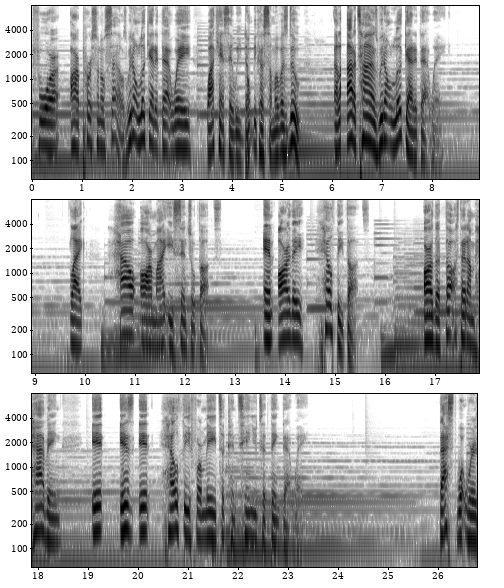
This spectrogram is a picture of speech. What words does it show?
for our personal selves. We don't look at it that way. Well, I can't say we don't because some of us do. A lot of times we don't look at it that way. like how are my essential thoughts? And are they healthy thoughts? Are the thoughts that I'm having it is it healthy for me to continue to think that way? That's what we're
